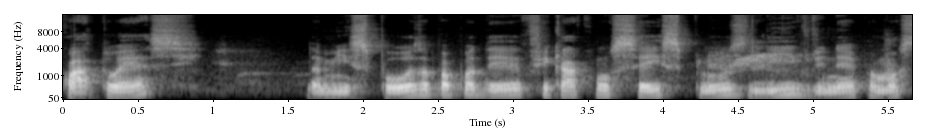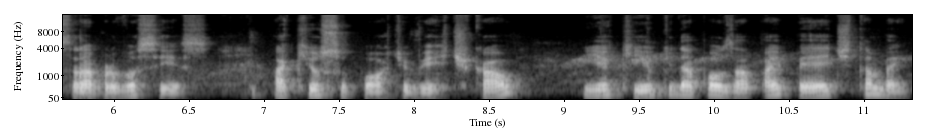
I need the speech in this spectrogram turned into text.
4S da minha esposa para poder ficar com 6 Plus livre, né, para mostrar para vocês. Aqui o suporte vertical e aqui o que dá para usar para iPad também,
